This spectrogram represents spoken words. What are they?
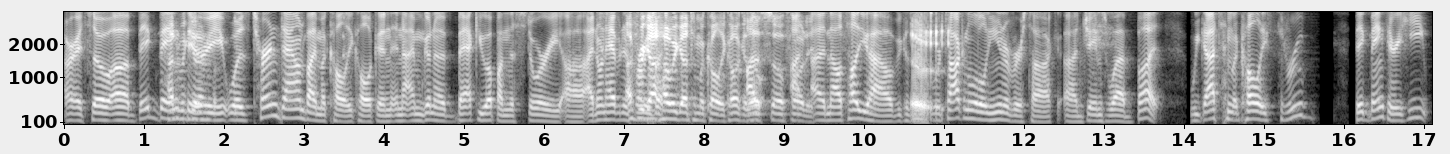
All right, so uh, Big Bang Theory was turned down by Macaulay Culkin, and I'm gonna back you up on this story. Uh, I don't have it I forgot me, how we got to Macaulay Culkin. That's so funny. I- and I'll tell you how because we're, we're talking a little universe talk on James Webb, but we got to Macaulay through Big Bang Theory. He,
